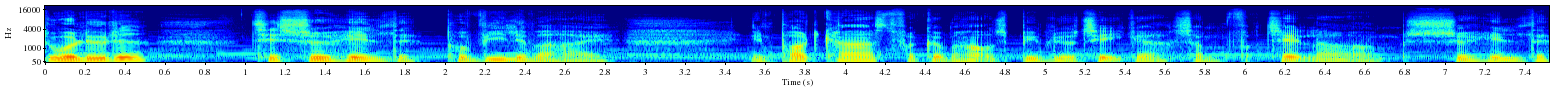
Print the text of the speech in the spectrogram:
Du har lyttet til Søhelte på Vilde Veje. En podcast fra Københavns Biblioteker, som fortæller om søhelte,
